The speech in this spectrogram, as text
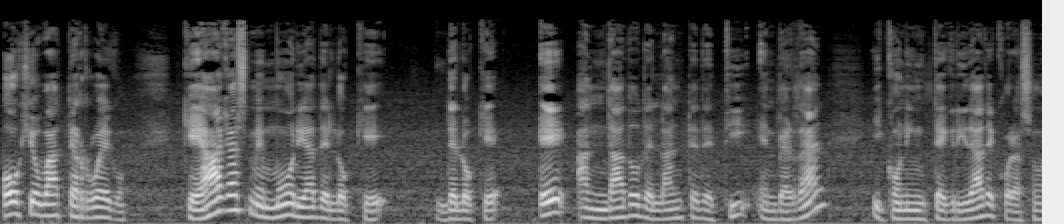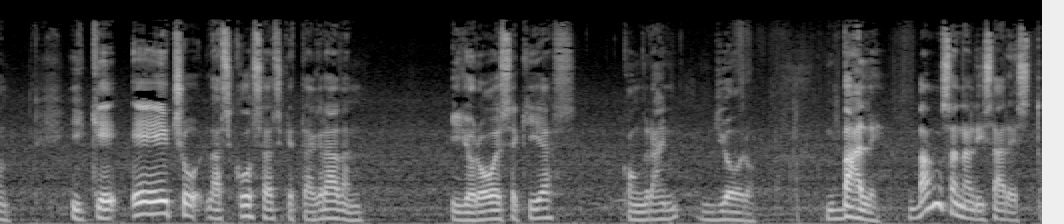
Oh Jehová, te ruego que hagas memoria de lo que de lo que he andado delante de ti en verdad y con integridad de corazón, y que he hecho las cosas que te agradan. Y lloró Ezequías con gran lloro. Vale, vamos a analizar esto.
